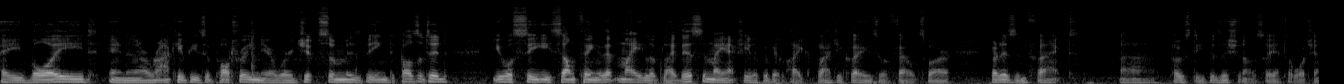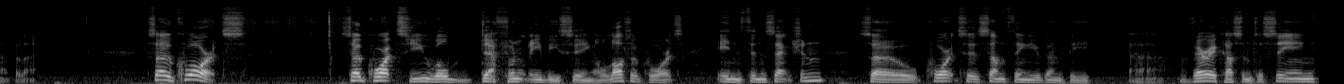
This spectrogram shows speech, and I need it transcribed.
a void in an Iraqi piece of pottery near where gypsum is being deposited, you will see something that may look like this and may actually look a bit like plagioclase or feldspar, but is in fact uh, post-depositional, so you have to watch out for that. So quartz. So quartz, you will definitely be seeing a lot of quartz in thin section. So quartz is something you're going to be uh, very accustomed to seeing,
